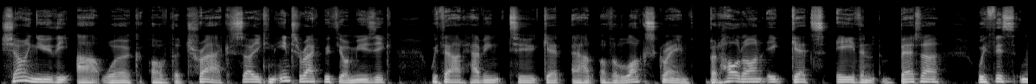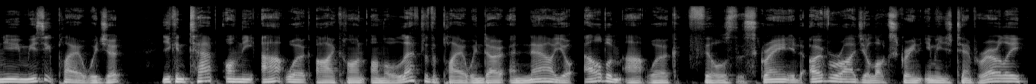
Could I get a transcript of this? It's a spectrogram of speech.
showing you the artwork of the track. So you can interact with your music without having to get out of the lock screen. But hold on, it gets even better. With this new music player widget, you can tap on the artwork icon on the left of the player window and now your album artwork fills the screen. It overrides your lock screen image temporarily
